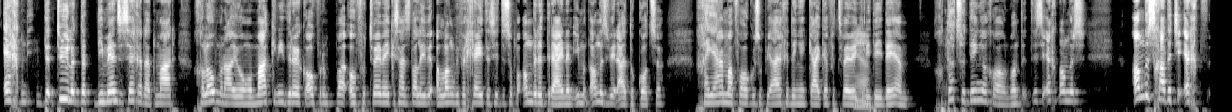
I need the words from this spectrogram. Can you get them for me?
Echt, de- tuurlijk, dat, die mensen zeggen dat, maar geloof me nou jongen, maak je niet druk. Over, een paar- over twee weken zijn ze het al, lang weer vergeten, zitten ze op een andere trein en iemand anders weer uit te kotsen. Ga jij maar focussen op je eigen dingen en kijk even twee weken Ja. niet in je DM. Dat soort dingen gewoon, want het is echt anders. Anders gaat het je echt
